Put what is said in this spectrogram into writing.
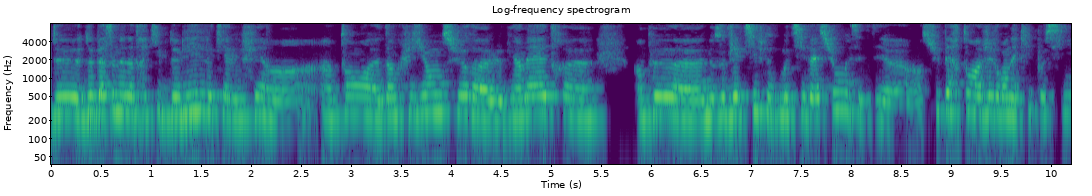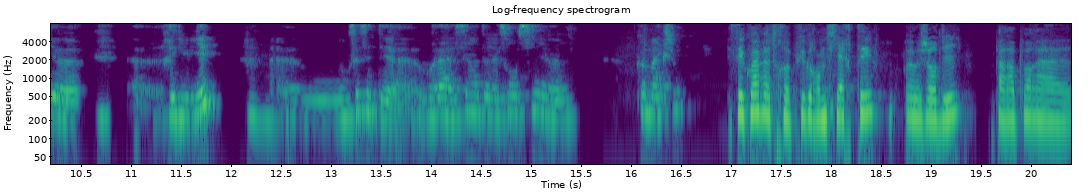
deux, deux, personnes de notre équipe de Lille qui avaient fait un, un temps d'inclusion sur le bien-être, un peu nos objectifs, notre motivation. Et c'était un super temps à vivre en équipe aussi régulier. Mmh. donc ça, c'était voilà assez intéressant aussi comme action. C'est quoi votre plus grande fierté aujourd'hui par rapport à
